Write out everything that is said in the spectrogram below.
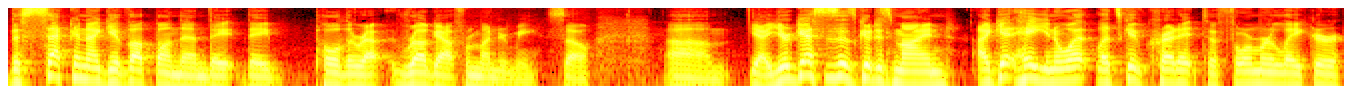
The second I give up on them, they they pull the rug out from under me. So, um, yeah, your guess is as good as mine. I get. Hey, you know what? Let's give credit to former Laker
